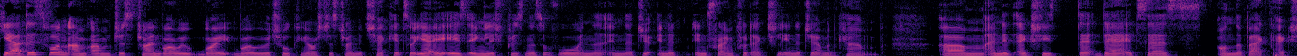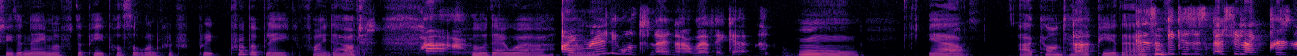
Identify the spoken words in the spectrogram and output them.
yeah, this one I'm, I'm just trying while we while, while we were talking, I was just trying to check it. So yeah, it is English prisoners of war in the in the in a, in Frankfurt actually in a German camp, um, and it actually there, there it says on the back actually the name of the people, so one could pre- probably find out Wow. who they were. I really want to know now where they get them. Hmm. Yeah, I can't help you there. Because, especially like prisoner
